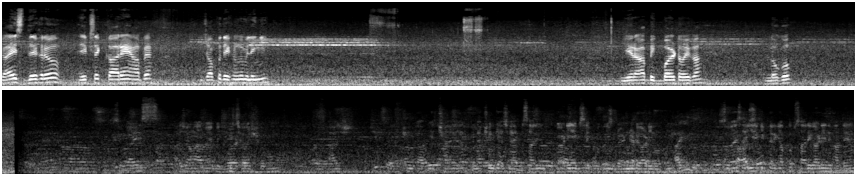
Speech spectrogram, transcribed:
गाइस देख रहे हो? एक से कारें हैं यहाँ पे। जो आपको देखने को मिलेंगी। ये रहा बिग बॉय टॉय का लोगो अच्छा है। अच्छा सारी गाड़ियाँ एक से ब्रांडेड गाड़ियाँ होती हैं। सो ऐसा ही है कि करके आपको सारी गाड़ियाँ दिखाते हैं।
